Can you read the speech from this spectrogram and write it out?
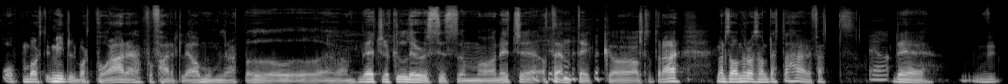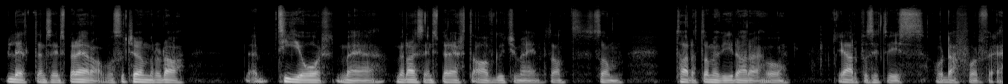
åpenbart umiddelbart på er det er forferdelig, ja, mumlerapp øh, sånn. Det er ikke noe lyricism, og det er ikke authentic, og alt det der. Mens andre var sånn Dette her er fett. Ja. Det let en seg inspirere av. Og så kommer det da eh, ti år med, med de som er inspirert av Gucci Mane, sant? som tar dette med videre og gjør det på sitt vis, og derfor får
